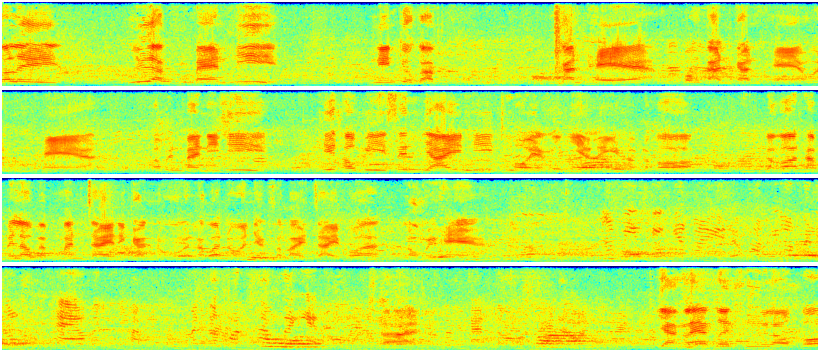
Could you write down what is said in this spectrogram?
ก็เลยเลือกแบรนด์ที่เน้นเกี่ยวกับการแพ้ป้องกันการแพ้วันถุมแพ้ก็เป็นแบรนด์นี้ที่ที่เขามีเส้นใยที่ทออย่างละเอียดอะไรอย่างเงี้ยครับแล้วก็แล้วก็ทำให้เราแบบมั่นใจในการนอน แล้วก็นอนอย่างสบายใจ เพราะว่าเราไม่แพ้ แล้วมีทริคยังไงด้วยความที่เราเป็นโรคภูมิแพ้มันแบบมันจะค่อนข้างละเอียดอ่อนใช่เหมือน อย่างแรกเลยคือเราก็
